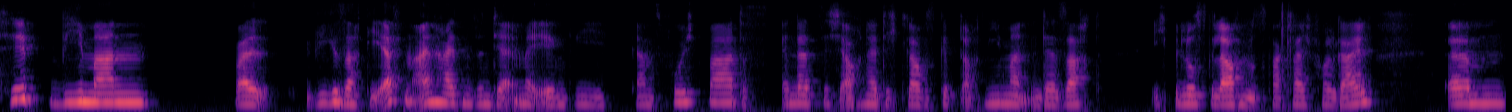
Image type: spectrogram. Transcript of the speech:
Tipp, wie man, weil, wie gesagt, die ersten Einheiten sind ja immer irgendwie ganz furchtbar. Das ändert sich auch nicht. Ich glaube, es gibt auch niemanden, der sagt, ich bin losgelaufen und es war gleich voll geil. Ähm,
